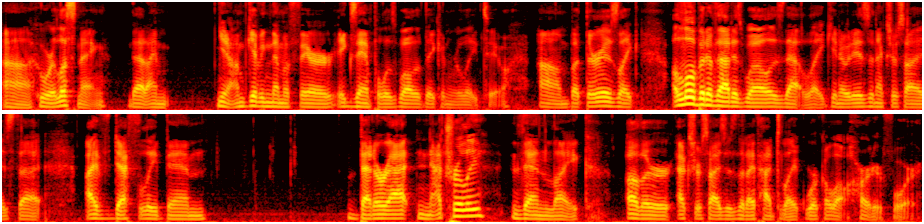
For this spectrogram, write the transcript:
uh, who are listening that I'm, you know, I'm giving them a fair example as well that they can relate to. Um, but there is like a little bit of that as well. Is that like you know it is an exercise that I've definitely been better at naturally than like other exercises that I've had to like work a lot harder for.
